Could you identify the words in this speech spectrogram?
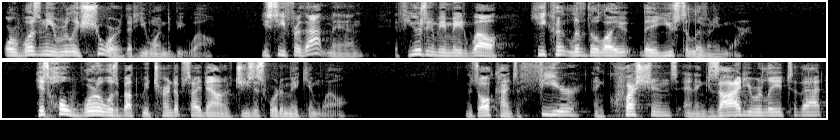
or wasn't he really sure that he wanted to be well? You see, for that man, if he was going to be made well, he couldn't live the life he used to live anymore. His whole world was about to be turned upside down if Jesus were to make him well. There's all kinds of fear and questions and anxiety related to that.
